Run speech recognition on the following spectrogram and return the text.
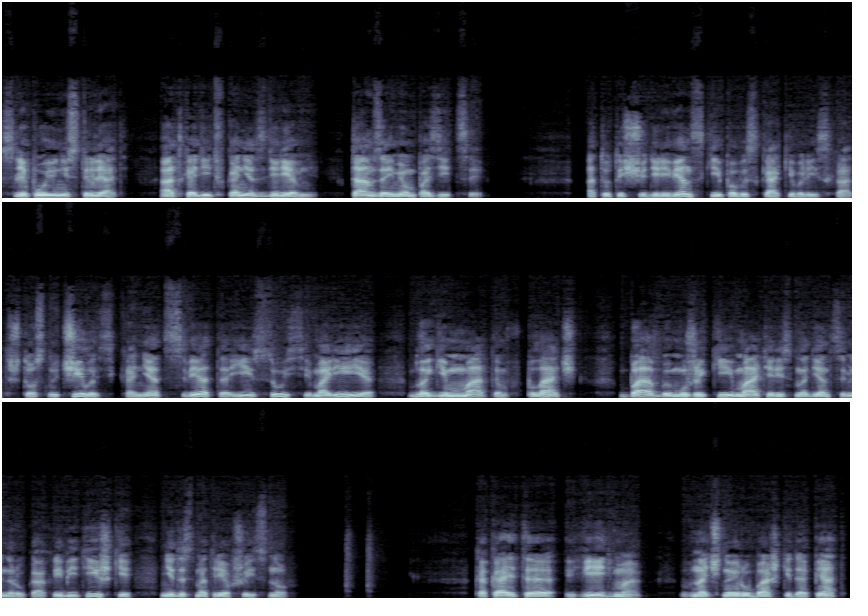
Слепую не стрелять, а отходить в конец деревни. Там займем позиции. А тут еще деревенские повыскакивали из хат. Что случилось? Конец света, Иисусе, Мария, благим матом, в плач. Бабы, мужики, матери с младенцами на руках, ребятишки, не досмотревшие снов. Какая-то ведьма в ночной рубашке до пят,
